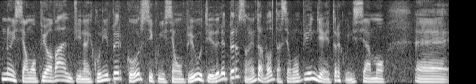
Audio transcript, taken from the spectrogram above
noi siamo più avanti in alcuni percorsi quindi siamo più utili delle persone talvolta siamo più indietro e quindi siamo eh,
